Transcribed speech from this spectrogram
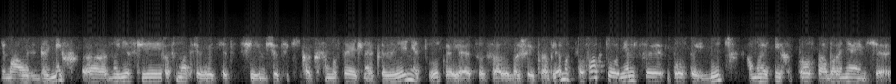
снималось до них. Э, но если рассматривать этот фильм все-таки как самостоятельное произведение, то появляются сразу большие проблемы. По факту немцы просто идут, а мы от них просто обороняемся.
